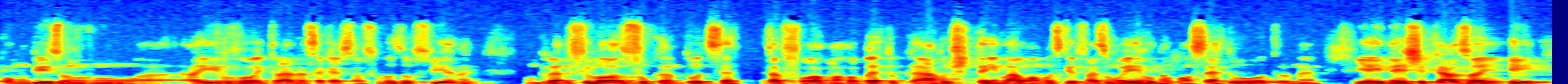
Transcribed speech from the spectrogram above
como diz um, um, aí eu vou entrar nessa questão de filosofia, né? Um grande filósofo cantor de certa forma, Roberto Carlos, tem lá uma música que ele faz um erro não conserta o outro, né? E aí neste caso aí,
